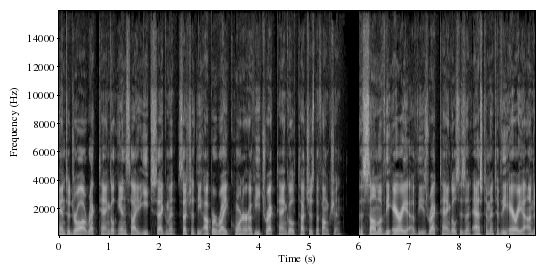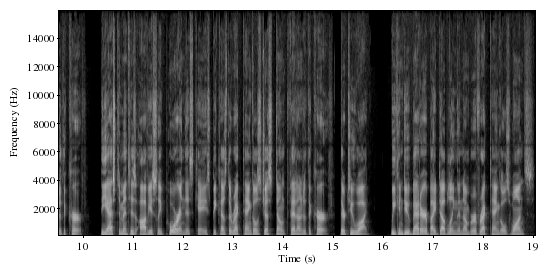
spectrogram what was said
and to draw a rectangle inside each segment such that the upper right corner of each rectangle touches the function. The sum of the area of these rectangles is an estimate of the area under the curve. The estimate is obviously poor in this case because the rectangles just don't fit under the curve. They're too wide. We can do better by doubling the number of rectangles once,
